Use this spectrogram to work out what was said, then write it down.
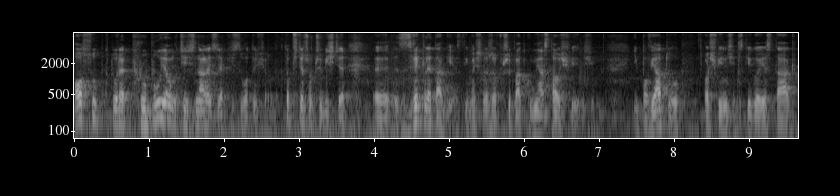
osób, które próbują gdzieś znaleźć jakiś złoty środek. To przecież oczywiście y, zwykle tak jest i myślę, że w przypadku miasta Oświęcim i powiatu oświęcimskiego jest tak,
